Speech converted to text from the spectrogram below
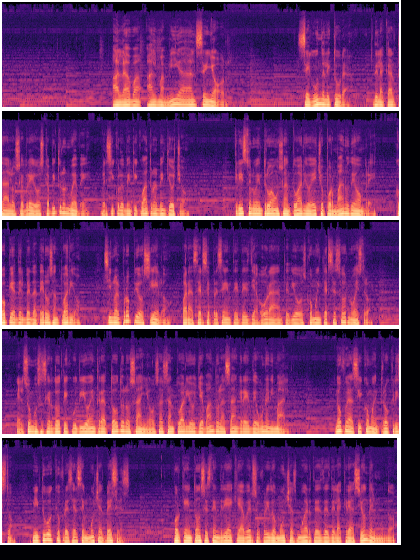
Alaba alma mía al Señor. Segunda lectura de la carta a los Hebreos capítulo 9, versículos 24 al 28. Cristo no entró a un santuario hecho por mano de hombre, copia del verdadero santuario, sino al propio cielo, para hacerse presente desde ahora ante Dios como intercesor nuestro. El sumo sacerdote judío entra todos los años al santuario llevando la sangre de un animal. No fue así como entró Cristo, ni tuvo que ofrecerse muchas veces porque entonces tendría que haber sufrido muchas muertes desde la creación del mundo.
